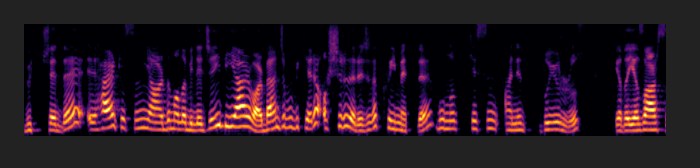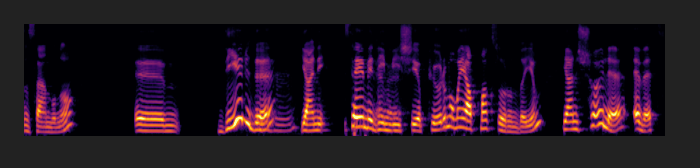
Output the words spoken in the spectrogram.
bütçede e, herkesin yardım alabileceği bir yer var. Bence bu bir kere aşırı derecede kıymetli. Bunu kesin hani duyururuz ya da yazarsın sen bunu. E, diğeri de hı hı. yani sevmediğim evet. bir işi yapıyorum ama yapmak zorundayım. Yani şöyle evet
